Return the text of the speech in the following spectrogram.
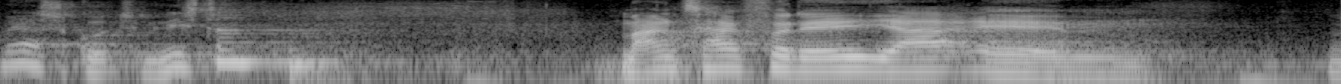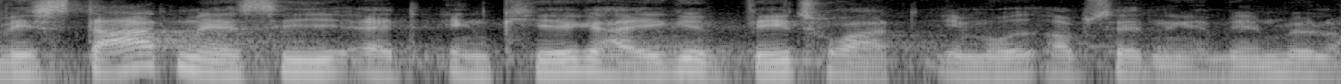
Værsgo til ministeren. Mange tak for det. Jeg øh, vil starte med at sige, at en kirke har ikke vetoret imod opsætning af vindmøller.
